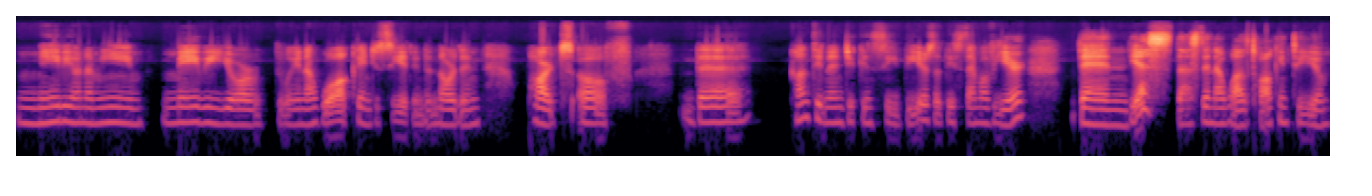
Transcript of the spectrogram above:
maybe on a meme, maybe you're doing a walk and you see it in the northern parts of the continent. You can see deers at this time of year. Then yes, that's the Nahual talking to you.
